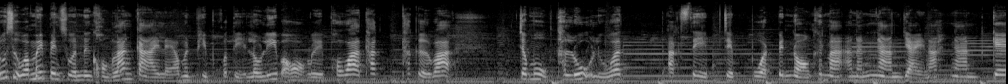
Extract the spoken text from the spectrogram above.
รู้สึกว่าไม่เป็นส่วนหนึ่งของร่างกายแล้ว มันผิดปกติเรารีบเอาออกเลย เพราะว่าถ้าถ้าเกิดว่าจมูกทะลุหรือว่า อักเสบเจ็บปวดเป็นหนองขึ้นมา อันนั้นงานใหญ่นะ งานแก้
